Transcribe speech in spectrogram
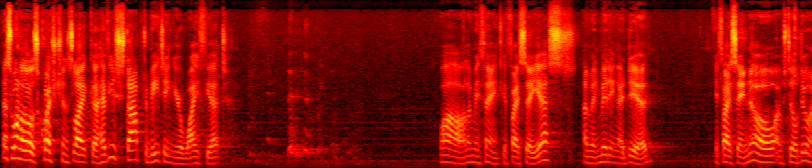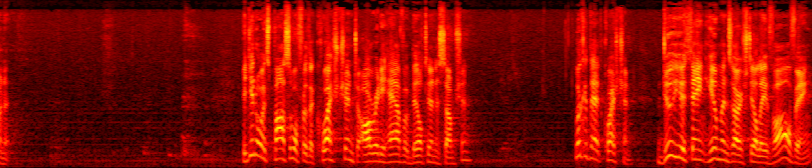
That's one of those questions like, uh, have you stopped beating your wife yet? wow, let me think. If I say yes, I'm admitting I did. If I say no, I'm still doing it. Did you know it's possible for the question to already have a built-in assumption? Look at that question. Do you think humans are still evolving?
